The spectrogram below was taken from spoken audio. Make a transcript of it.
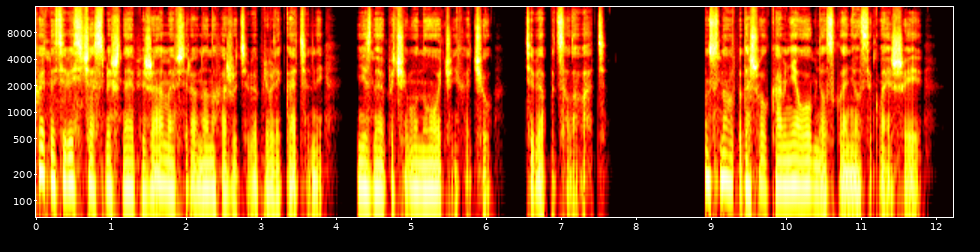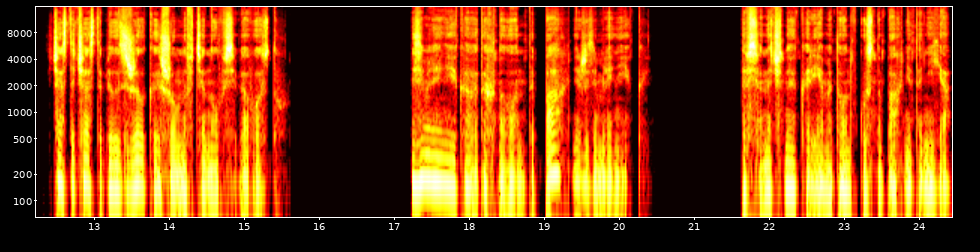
Хоть на тебе сейчас смешная пижама, я все равно нахожу тебя привлекательной. Не знаю почему, но очень хочу тебя поцеловать. Он снова подошел ко мне, обнял, склонился к моей шее. Часто-часто билась жилка и шумно втянул в себя воздух. «Земляника», — выдохнул он, — «ты пахнешь земляникой». «Это все ночной крем, это он вкусно пахнет, а не я»,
